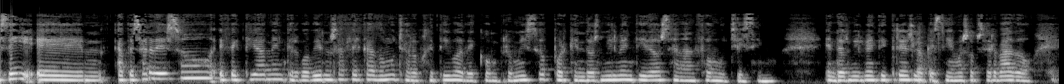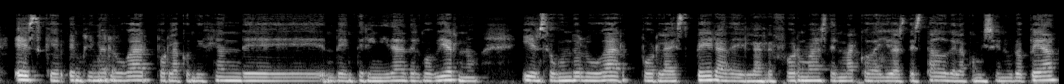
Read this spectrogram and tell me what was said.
Sí, eh, a pesar de eso, efectivamente, el Gobierno se ha acercado mucho al objetivo de compromiso porque en 2022 se avanzó muchísimo. En 2023 lo que sí hemos observado es que, en primer lugar, por la condición de interinidad del Gobierno y, en segundo lugar, por la espera de las reformas del marco de ayudas de Estado de la Comisión Europea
